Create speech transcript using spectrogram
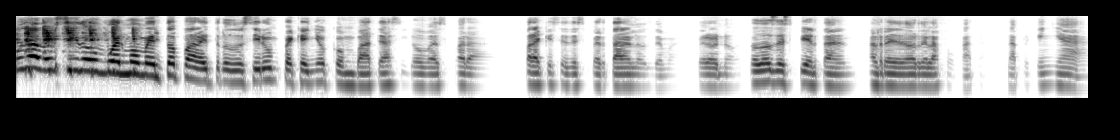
Pudo haber sido un buen momento para introducir un pequeño combate así nomás para, para que se despertaran los demás. Pero no, todos despiertan alrededor de la fogata. La pequeña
